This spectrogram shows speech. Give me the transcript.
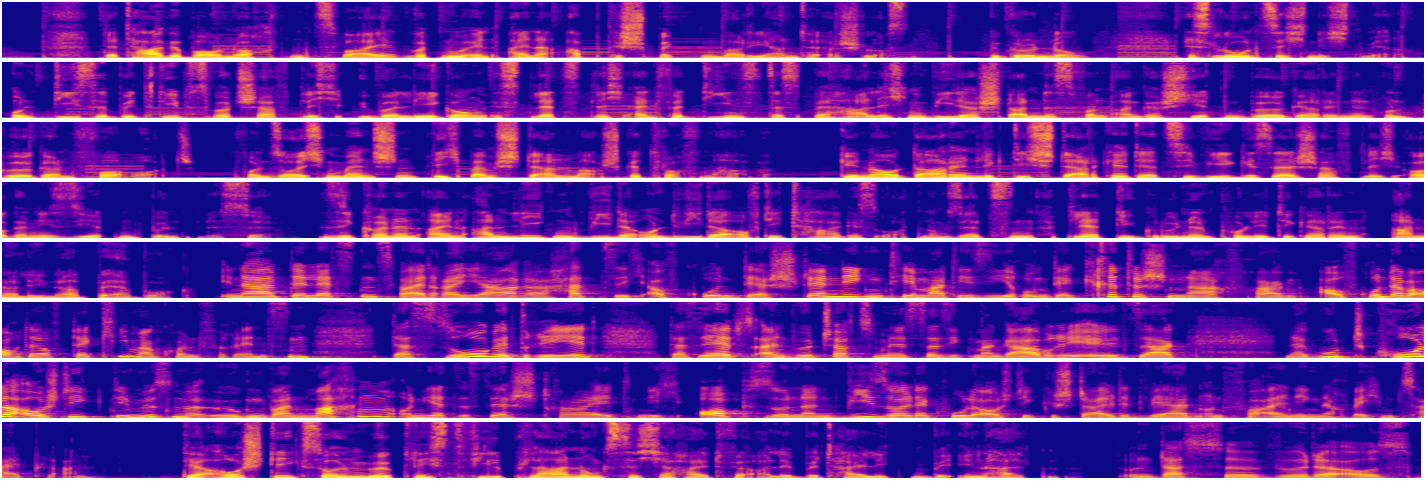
Der Tagebau Nochten 2 wird nur in einer abgespeckten Variante erschlossen. Begründung? Es lohnt sich nicht mehr. Und diese betriebswirtschaftliche Überlegung ist letztlich ein Verdienst des beharrlichen Widerstandes von engagierten Bürgerinnen und Bürgern vor Ort. Von solchen Menschen, die ich beim Sternmarsch getroffen habe. Genau darin liegt die Stärke der zivilgesellschaftlich organisierten Bündnisse. Sie können ein Anliegen wieder und wieder auf die Tagesordnung setzen, erklärt die Grünen-Politikerin Annalena Baerbock. Innerhalb der letzten zwei, drei Jahre hat sich aufgrund der ständigen Thematisierung, der kritischen Nachfragen, aufgrund aber auch der, der Klimakonferenzen, das so gedreht, dass selbst ein Wirtschaftsminister Sigmar Gabriel sagt, na gut, Kohleausstieg, den müssen wir irgendwann machen. Und jetzt ist der Streit nicht ob, sondern wie soll der Kohleausstieg gestaltet werden und vor allen Dingen nach welchem Zeitplan. Der Ausstieg soll möglichst viel Planungssicherheit für alle Beteiligten beinhalten. Und das äh, würde aus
